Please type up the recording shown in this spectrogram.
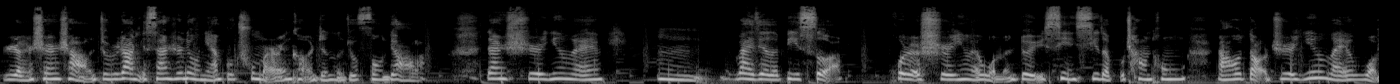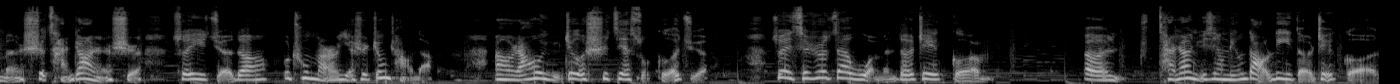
人身上，就是让你三十六年不出门，你可能真的就疯掉了。但是因为嗯外界的闭塞。或者是因为我们对于信息的不畅通，然后导致因为我们是残障人士，所以觉得不出门也是正常的，嗯，然后与这个世界所隔绝。所以其实，在我们的这个呃残障女性领导力的这个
